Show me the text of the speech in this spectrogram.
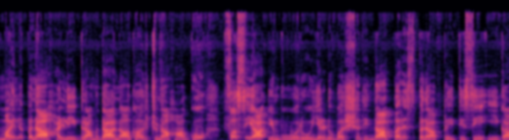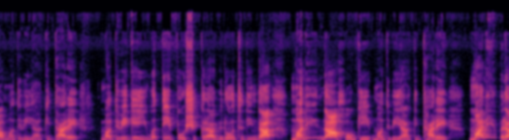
ಮೈಲಪನಹಳ್ಳಿ ಗ್ರಾಮದ ನಾಗಾರ್ಜುನ ಹಾಗೂ ಫಸಿಯಾ ಎಂಬುವರು ಎರಡು ವರ್ಷದಿಂದ ಪರಸ್ಪರ ಪ್ರೀತಿಸಿ ಈಗ ಮದುವೆಯಾಗಿದ್ದಾರೆ. ಮದುವೆಗೆ ಯುವತಿ ಪೋಷಕರ ವಿರೋಧದಿಂದ ಮನೆಯಿಂದ ಹೋಗಿ ಮದುವೆಯಾಗಿದ್ದಾರೆ. ಮನೆಯವರ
